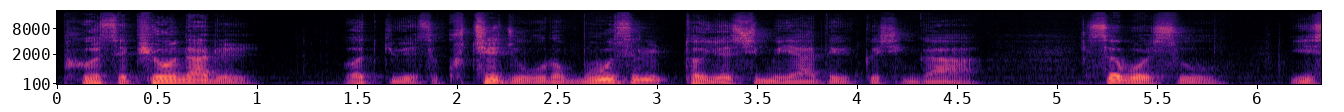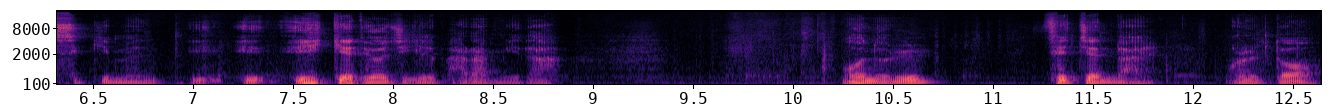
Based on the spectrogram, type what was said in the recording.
그것의 변화를 얻기 위해서 구체적으로 무엇을 더 열심히 해야 될 것인가 써볼 수 있기면 있게 되어지길 바랍니다. 오늘 셋째 날 오늘도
